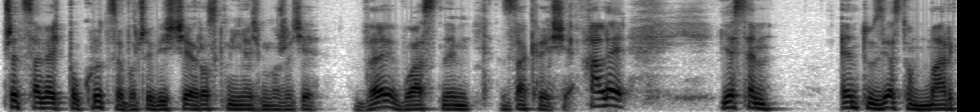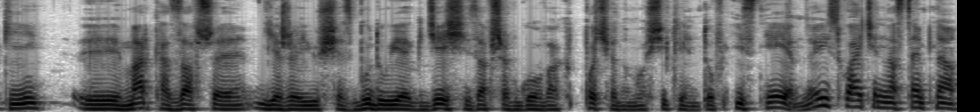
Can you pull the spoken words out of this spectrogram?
przedstawiać pokrótce, bo oczywiście rozkminiać możecie we własnym zakresie. Ale jestem entuzjastą marki, marka zawsze, jeżeli już się zbuduje, gdzieś zawsze w głowach podświadomości klientów istnieje. No i słuchajcie, następna,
